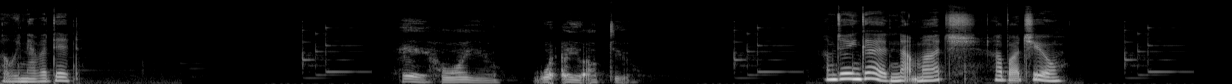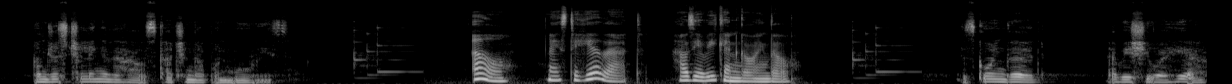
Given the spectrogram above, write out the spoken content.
but we never did. Hey, how are you? What are you up to? I'm doing good, not much. How about you? I'm just chilling in the house, catching up on movies. Oh, nice to hear that. How's your weekend going, though? It's going good. I wish you were here.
